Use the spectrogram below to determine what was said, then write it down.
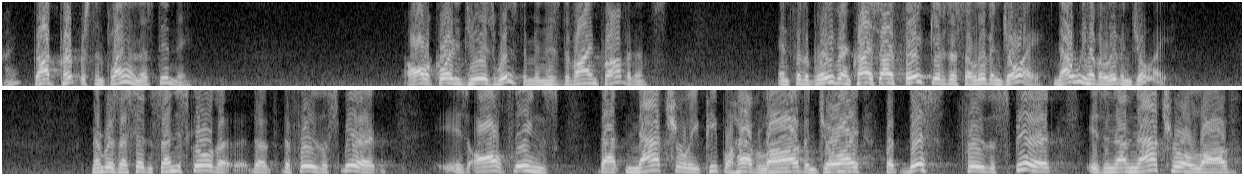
Right? God purposed and planned this, didn't he? All according to his wisdom and his divine providence. And for the believer in Christ, our faith gives us a living joy. Now we have a living joy. Remember, as I said in Sunday school, the, the, the fruit of the Spirit is all things that naturally people have love and joy, but this fruit of the Spirit is an unnatural love.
